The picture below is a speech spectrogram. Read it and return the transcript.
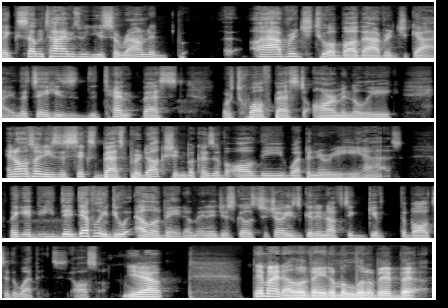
like sometimes when you surrounded average to above average guy. Let's say he's the 10th best or 12th best arm in the league. And all of a sudden he's the sixth best production because of all the weaponry he has. Like it, he, they definitely do elevate him, and it just goes to show he's good enough to give the ball to the weapons. Also, Yeah, they might elevate him a little bit, but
